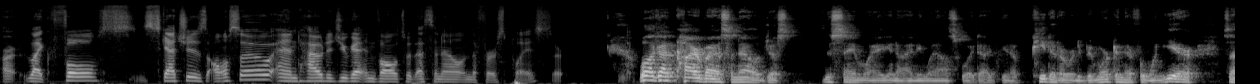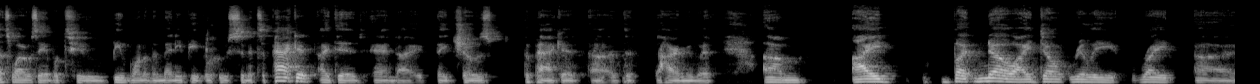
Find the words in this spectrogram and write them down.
are, like full s- sketches also? And how did you get involved with SNL in the first place? Or, Well, I got hired by SNL just the same way you know anyone else would. I, you know, Pete had already been working there for one year, so that's why I was able to be one of the many people who submits a packet. I did, and I they chose the packet uh, to, to hire me with. Um, I, but no, I don't really write uh,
